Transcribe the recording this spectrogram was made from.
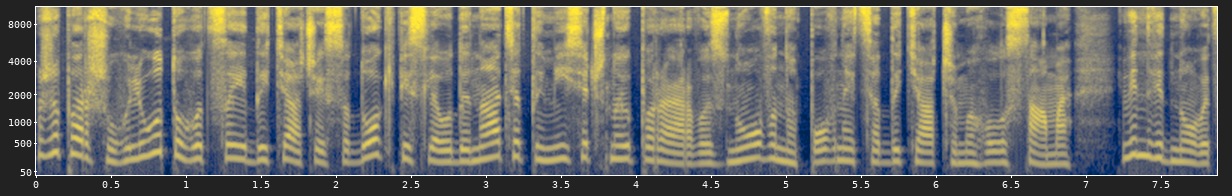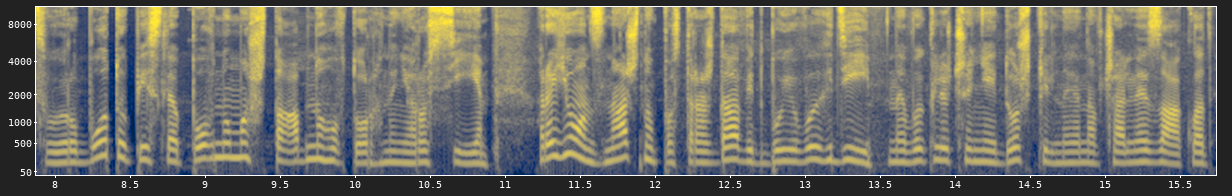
Вже 1 лютого цей дитячий садок після 11-місячної перерви знову наповниться дитячими голосами. Він відновить свою роботу після повномасштабного вторгнення Росії. Район значно постраждав від бойових дій, не виключення й дошкільний навчальний заклад.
